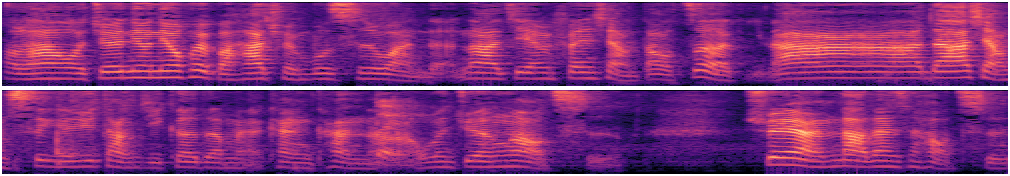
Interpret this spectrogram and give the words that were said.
好啦，我觉得妞妞会把它全部吃完的。那今天分享到这里啦，大家想吃可以去唐吉诃德买看看对啦，我们觉得很好吃，虽然辣但是好吃。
